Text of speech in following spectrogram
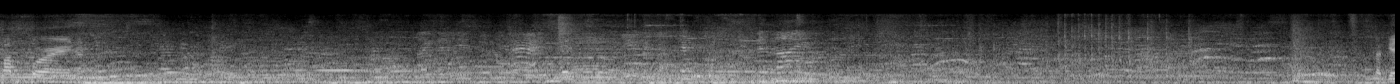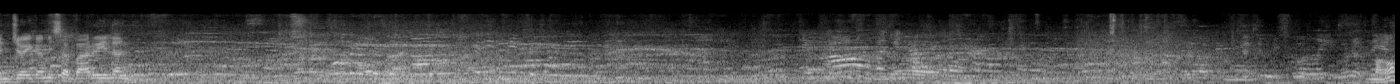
Popcorn. Nag-enjoy kami sa barilan. Bango?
